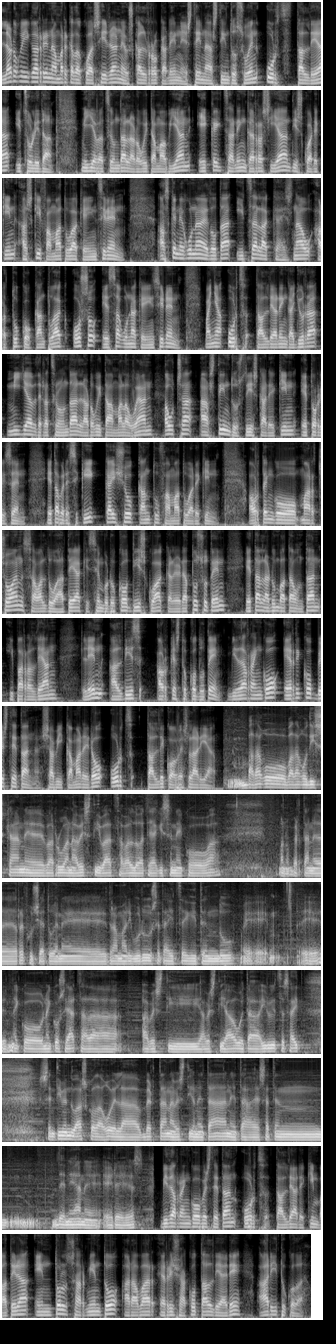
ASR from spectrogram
Larogei garren amarkadako hasieran Euskal Rokaren estena astintu zuen urtz taldea itzuli da. Mila batzeun da larogeita mabian, ekaitzaren garrasia diskoarekin aski famatuak egin ziren. Azken eguna edota itzalak esnau hartuko kantuak oso ezagunak egin ziren. Baina urtz taldearen gaiurra mila bederatzen da larogeita malauean, hautsa astinduz diskarekin etorri zen. Eta bereziki, kaixo kantu famatuarekin. Aurtengo martxoan zabaldu atea izenburuko diskoa kaleratu zuten eta larun bata hontan iparraldean lehen aldiz aurkeztuko dute. Bidarraingo herriko bestetan Xabi Kamarero urtz taldeko abeslaria. Badago badago diskan e, barruan abesti bat zabaldo bateak izenekoa. Bueno, bertan e, refusiatuen e, dramari buruz eta hitz egiten du e, e, nahiko, nahiko zehatza da abesti, abesti hau eta iruditzen zait sentimendu asko dagoela bertan abesti honetan eta esaten denean ere ez. Bidarrengo bestetan urtz taldearekin batera entol sarmiento arabar herrixako taldea ere arituko da.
